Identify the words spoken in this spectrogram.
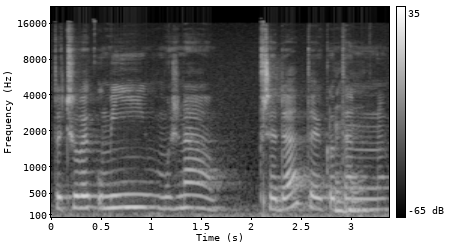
to člověk umí možná předat, jako mm-hmm. ten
